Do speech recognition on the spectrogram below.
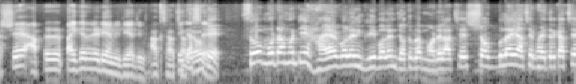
আসে আপনার পাইকারি রেডি আমি দিয়ে দিব। আচ্ছা আচ্ছা ঠিক আছে? সো মোটামুটি হায়ার বলেন গ্রি বলেন যতগুলো মডেল আছে সবগুলাই আছে ভাইদের কাছে।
